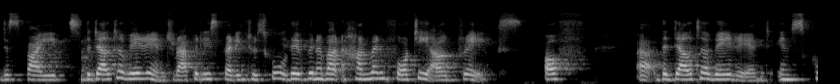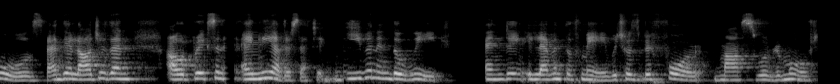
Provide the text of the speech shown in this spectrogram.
despite the Delta variant rapidly spreading through school. There have been about 140 outbreaks of uh, the Delta variant in schools, and they're larger than outbreaks in any other setting. Even in the week, ending 11th of May, which was before masks were removed.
